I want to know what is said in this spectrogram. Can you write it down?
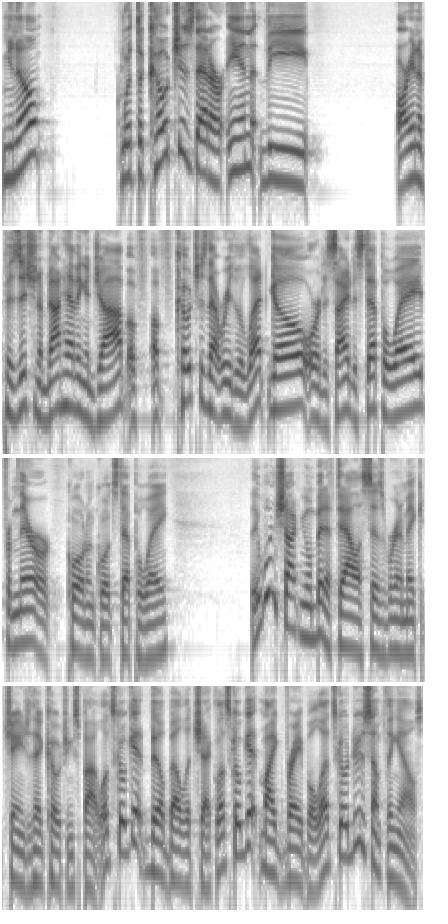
you know, with the coaches that are in the are in a position of not having a job, of, of coaches that were either let go or decided to step away from there or quote unquote step away, they wouldn't shock me one bit if Dallas says we're going to make a change at the head coaching spot. Let's go get Bill Belichick. Let's go get Mike Vrabel. Let's go do something else.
